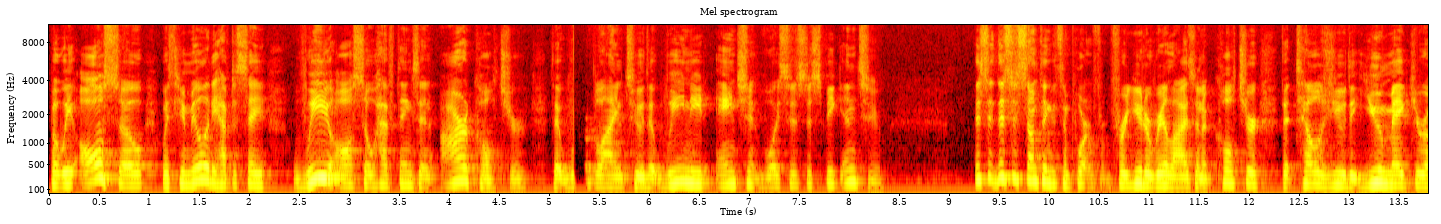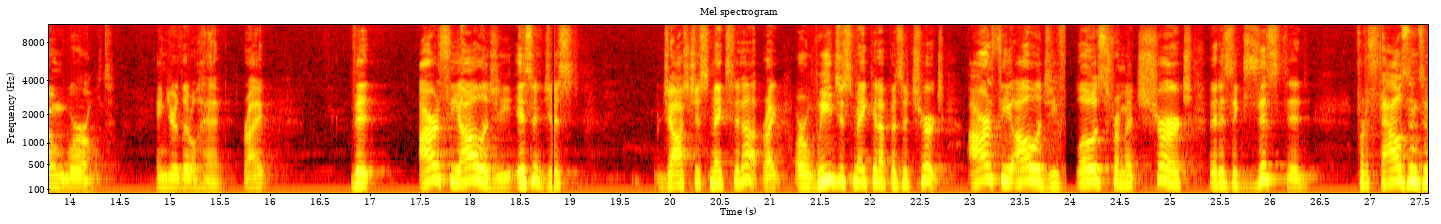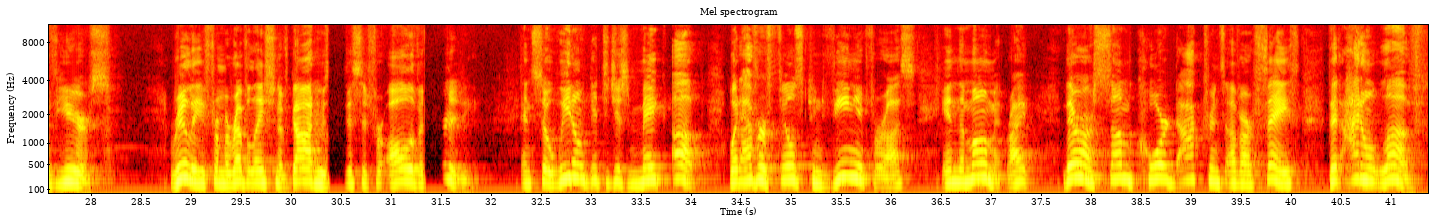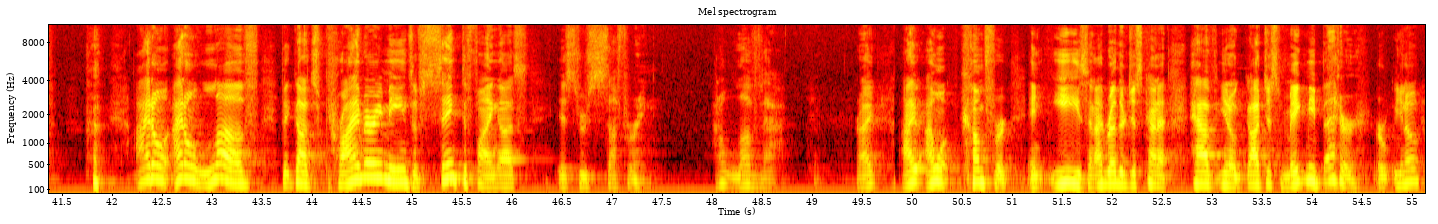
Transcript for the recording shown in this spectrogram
But we also, with humility, have to say, we also have things in our culture that we're blind to that we need ancient voices to speak into. This is, this is something that's important for, for you to realize in a culture that tells you that you make your own world in your little head, right? That our theology isn't just Josh just makes it up, right? Or we just make it up as a church. Our theology flows from a church that has existed for thousands of years really from a revelation of God who's existed for all of eternity. And so we don't get to just make up whatever feels convenient for us in the moment, right? There are some core doctrines of our faith that I don't love. I don't, I don't love that God's primary means of sanctifying us is through suffering. I don't love that right? I, I want comfort and ease, and I'd rather just kind of have, you know, God just make me better, or, you know?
